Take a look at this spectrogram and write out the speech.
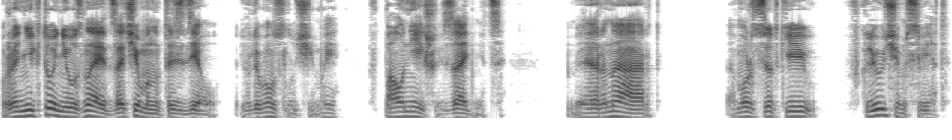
Уже никто не узнает, зачем он это сделал. И в любом случае мы в полнейшей заднице. Бернард, а может, все-таки включим свет?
